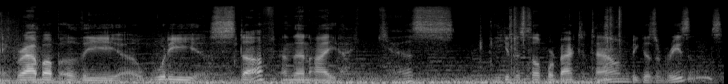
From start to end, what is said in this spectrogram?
and grab up the uh, woody stuff, and then I, I guess he can just teleport back to town because of reasons?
